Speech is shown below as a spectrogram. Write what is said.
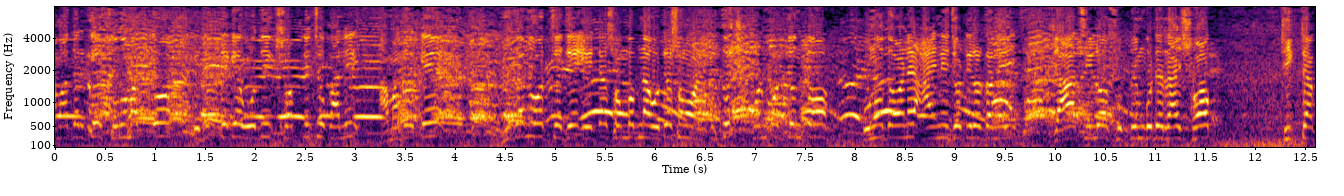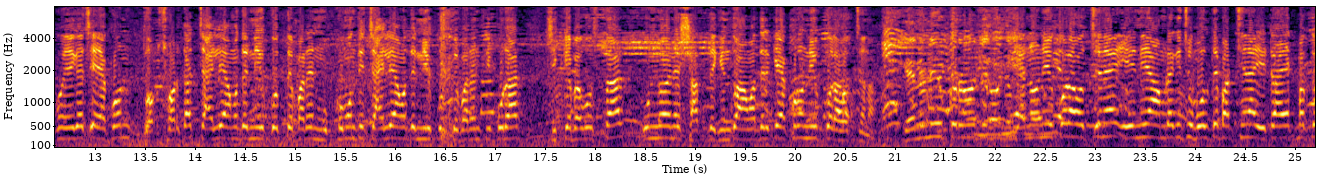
আমাদেরকে শুধুমাত্র এদিক থেকে অধিক সব কিছু খালি আমাদেরকে বোঝানো হচ্ছে যে এটা সম্ভব না, ওটা সম্ভব কিন্তু এখন পর্যন্ত কোনো ধরনের আইনি জটিলতা নেই। যা ছিল সুপ্রিম কোর্টের রায় সব ঠিকঠাক হয়ে গেছে। এখন সরকার চাইলে আমাদের নিয়োগ করতে পারেন মুখ্যমন্ত্রী চাইলে আমাদের নিয়োগ করতে পারেন। ত্রিপুরার শিক্ষা ব্যবস্থার উন্নয়নের স্বার্থে কিন্তু আমাদেরকে এখনও নিয়োগ করা হচ্ছে না। কেন নিয়োগ করা হচ্ছে কেন নিয়োগ করা হচ্ছে না? এ নিয়ে আমরা কিছু বলতে পারছি না। এটা একমাত্র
